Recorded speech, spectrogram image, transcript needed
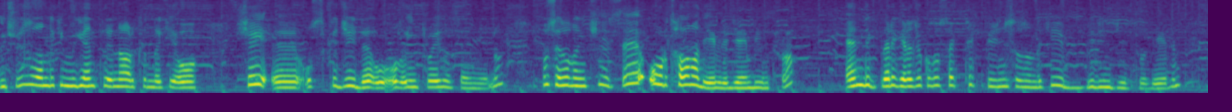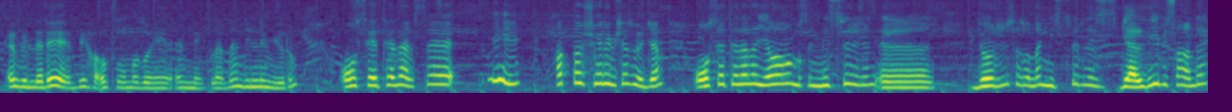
üçüncü sezondaki Mugen Train arkındaki o şey e, o sıkıcıydı. O, o introyu da sevmiyordum. Bu sezonunki ise ortalama diyebileceğim bir intro. Endinglere gelecek olursak tek birinci sezondaki birinci intro diyelim. Öbürleri bir halt olmaz o endinglerden dinlemiyorum. OST'ler ise iyi. Hatta şöyle bir şey söyleyeceğim. OST'lerde yalan olmasın Mitsuri'nin e, Dördüncü sezonda Mysteries geldiği bir sahnede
